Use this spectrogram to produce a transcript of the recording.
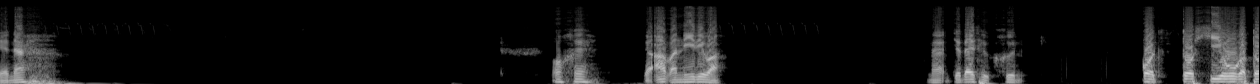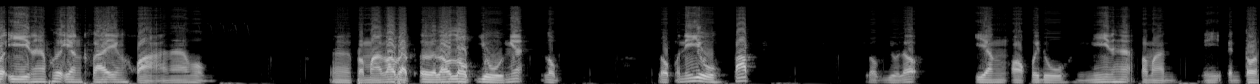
เดี๋ยวนะ โอเค เดี๋ยวอัพอันนี้ดีกว่า นะ จะได้ถึกขึ้น กดตัว Q กับตัว E นะ เพื่อเอียงซ้ายเอียงขวานะครับผม เออ ประมาณว่าแบบ เออ เราหลบอยู่เงี้ย หลบ หลบอันนี้อยู่ปั๊บ หลบอยู่แล้ว เอียงออกไปดูอย่างนี้นะฮะ ประมาณนี้เป็นต้น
